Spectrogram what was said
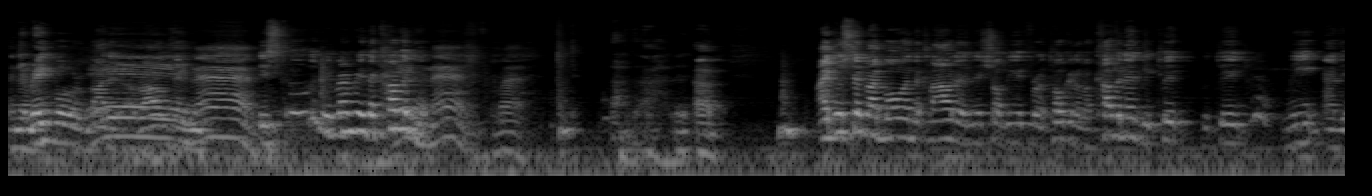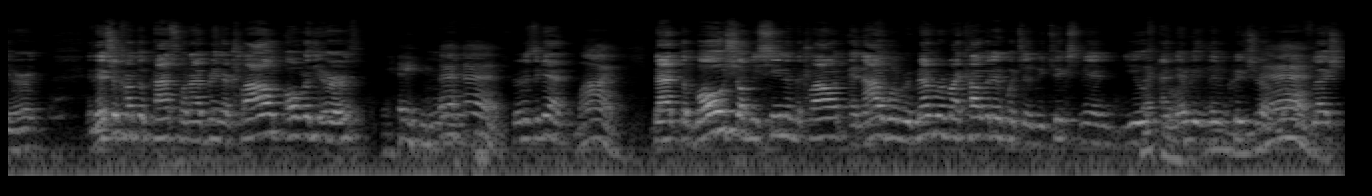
and the rainbow around, around him. Amen. He's still remembering the covenant. Amen. Man. Uh, I do set my bow in the cloud, and it shall be for a token of a covenant between between me and the earth. And it shall come to pass when I bring a cloud over the earth. Amen. Here it is again. My. That the bow shall be seen in the cloud, and I will remember my covenant which is betwixt me and you Thank and Lord. every living creature of all flesh.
